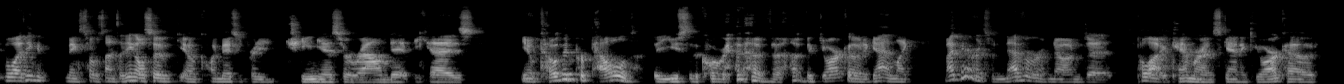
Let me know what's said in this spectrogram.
well, I think it makes total sense. I think also, you know, Coinbase is pretty genius around it because, you know, COVID propelled the use of the, core, of the, of the QR code again. Like my parents would never have known to pull out your camera and scan a QR code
